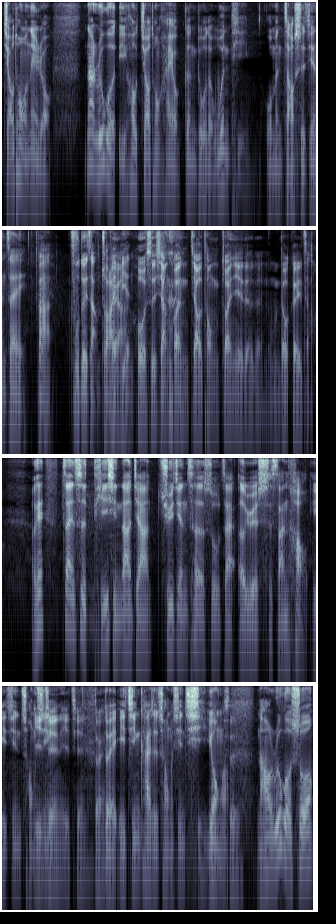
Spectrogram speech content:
交通的内容。那如果以后交通还有更多的问题，我们找时间再把副队长抓来一遍，或者是相关交通专业的人，我们都可以找。OK，再次提醒大家，区间测速在二月十三号已经重新，已经已经对对，已经开始重新启用了。是。然后如果说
